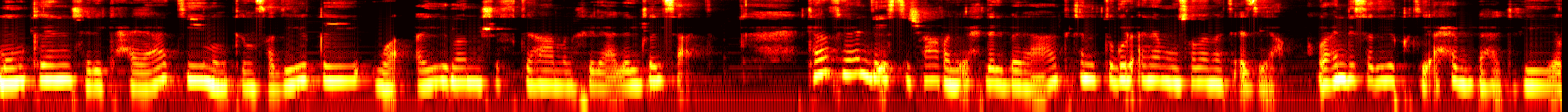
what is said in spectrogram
ممكن شريك حياتي ممكن صديقي وأيضا شفتها من خلال الجلسات. كان في عندي استشارة لإحدى البنات كانت تقول أنا مصممة أزياء. وعندي صديقتي أحبها كثير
